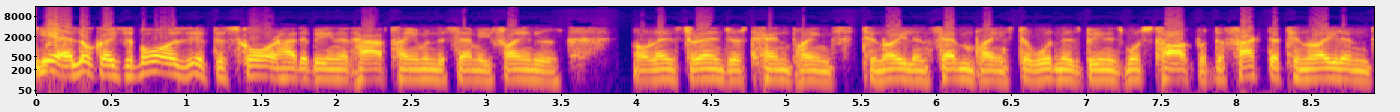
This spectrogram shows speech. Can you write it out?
Yeah, look, I suppose if the score had been at half time in the semi final, now Leinster Rangers 10 points, Tinryland 7 points, there wouldn't have been as much talk. But the fact that Tinryland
